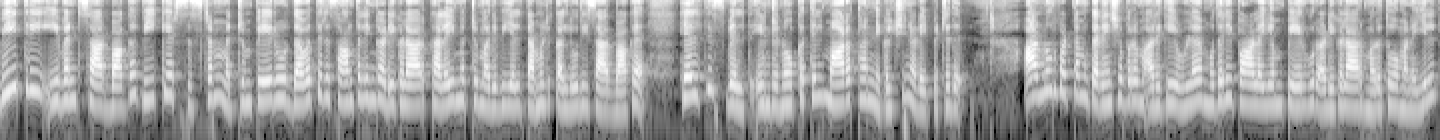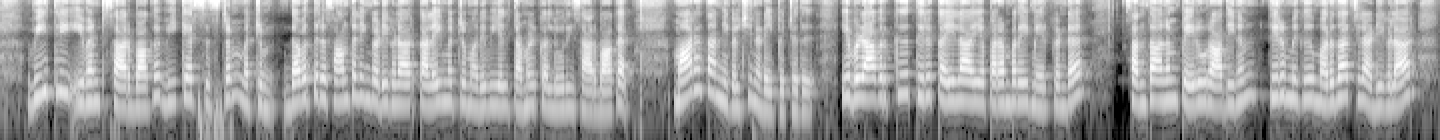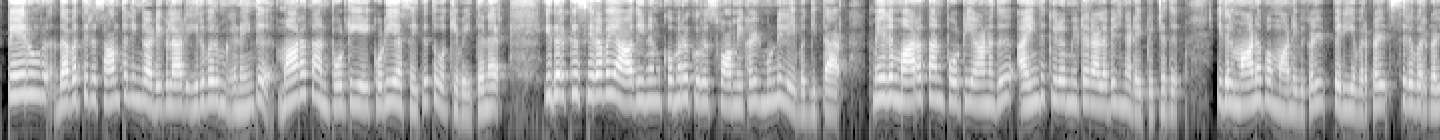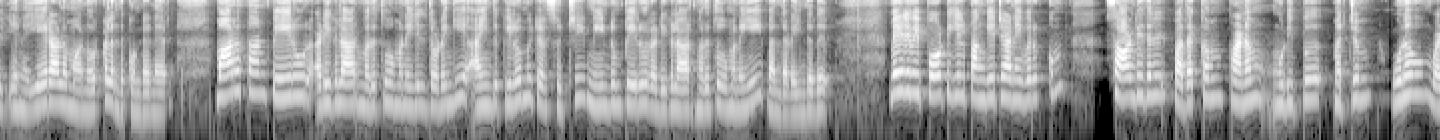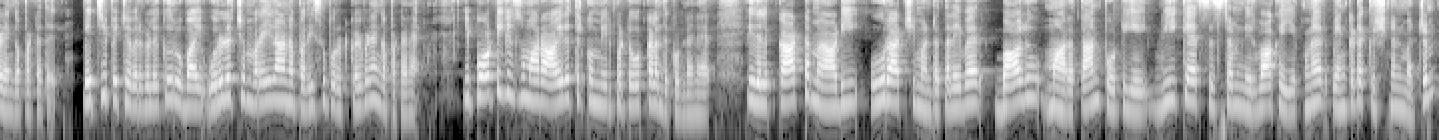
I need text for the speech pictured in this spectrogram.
We three event சார்பாக V care system மற்றும் பேரூர் தவத்திரு சாந்தலிங்க அடிகளார் கலை மற்றும் அறிவியல் தமிழ் கல்லூரி சார்பாக ஹெல்த் இஸ் வெல்த் என்ற நோக்கத்தில் மாரத்தான் நிகழ்ச்சி நடைபெற்றது. அன்னூர் வட்டம் கணேசபுரம் அருகேயுள்ள முதலிப்பாளையம் பேரூர் அடிகளார் மருத்துவமனையில் வி த்ரீ ஈவெண்ட் சார்பாக வி கேர் சிஸ்டம் மற்றும் தவத்திரு சாந்தலிங்க அடிகளார் கலை மற்றும் அறிவியல் தமிழ் கல்லூரி சார்பாக மாரத்தான் நிகழ்ச்சி நடைபெற்றது. இவ்விழாவிற்கு திரு கைலாய பரம்பரை மேற்கண்ட சந்தானம் பேரூர் ஆதீனம் திருமிகு மருதாச்சல அடிகளார் பேரூர் தவத்திரு சாந்தலிங்க அடிகளார் இருவரும் இணைந்து மாரத்தான் போட்டியை கொடியசைத்து துவக்கி வைத்தனர். இதற்கு சிறவை ஆதீனம் குமரகுரு சுவாமிகள் முன்னிலை வகித்தார். மேலும் மாரத்தான் போட்டியானது ஐந்து கிலோமீட்டர் அளவில் நடைபெற்றது. இதில் மாணவ மாணவிகள் பெரியவர்கள் சிறுவர்கள் என ஏராளமானோர் கலந்து கொண்டனர். மாரத்தான் பேரூர் அடிகளார் மருத்துவமனையில் தொடங்கி ஐந்து கிலோமீட்டர் சுற்றி மீண்டும் பேரூர் அடிகளார் மருத்துவமனையை வந்தடைந்தது. மேலும் இப்போட்டியில் பங்கேற்ற அனைவருக்கும் சான்றிதழ் பதக்கம் பணம் முடிப்பு மற்றும் உணவும் வழங்கப்பட்டது. வெற்றி பெற்றவர்களுக்கு ரூபாய் ஒரு லட்சம் வரையிலான பரிசு பொருட்கள் வழங்கப்பட்டன. இப்போட்டியில் சுமார் ஆயிரத்திற்கும் மேற்பட்டோர் கலந்து கொண்டனர். இதில் காட்டமாடி ஊராட்சி மன்ற தலைவர் பாலு மாரத்தான் போட்டியை வி கேர் சிஸ்டம் நிர்வாக இயக்குனர் வெங்கடகிருஷ்ணன் மற்றும்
